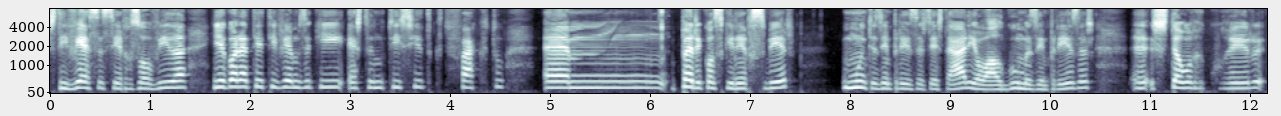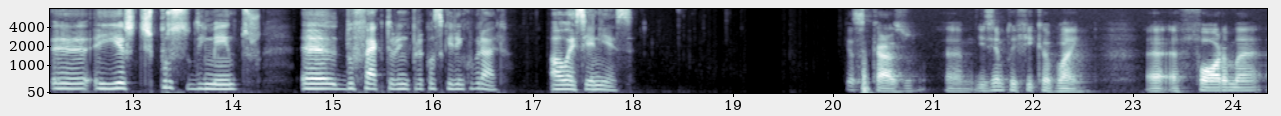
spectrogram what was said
estivesse a ser resolvida e agora até tivemos aqui esta notícia de que de facto um, para conseguirem receber muitas empresas desta área ou algumas empresas uh, estão a recorrer uh, a estes procedimentos uh, do factoring para conseguirem cobrar ao SNS. Esse caso um, exemplifica bem a, forma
